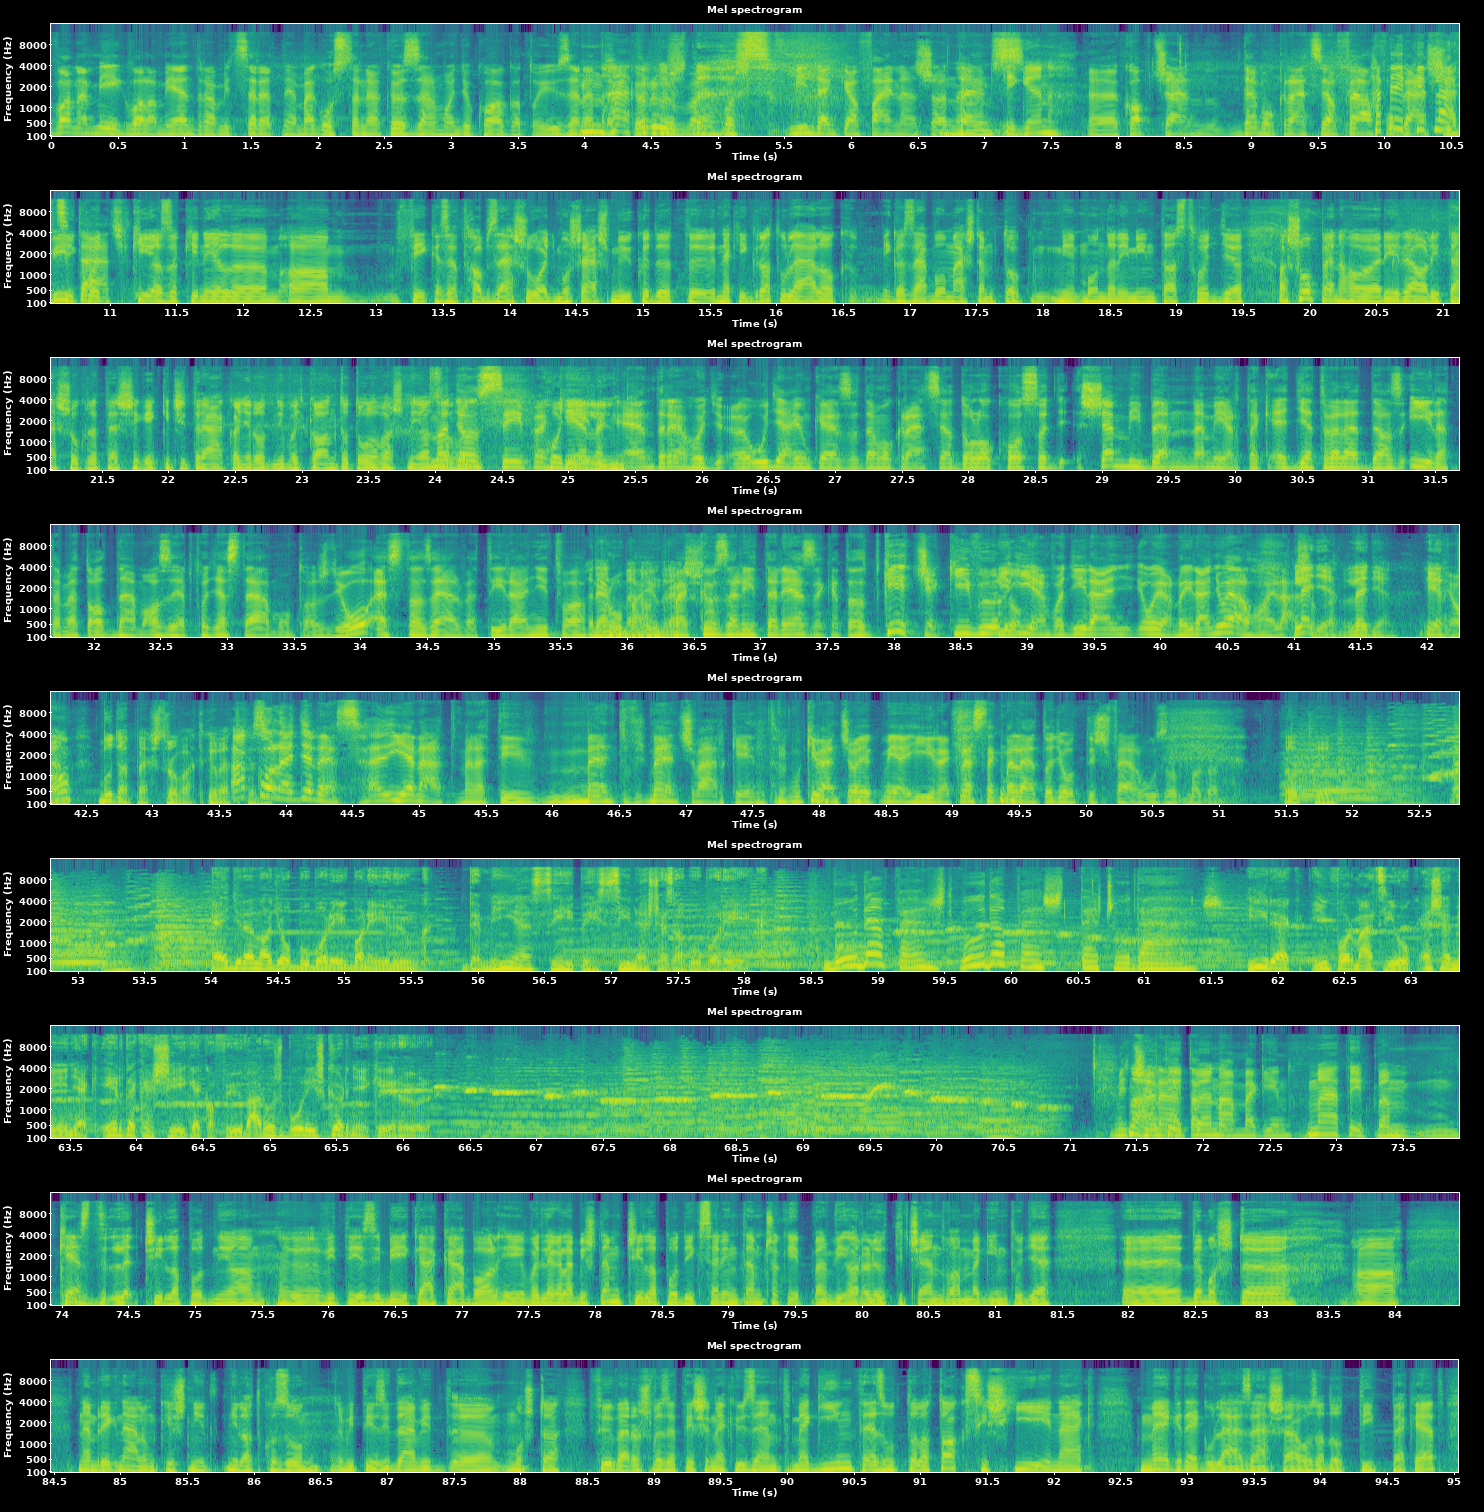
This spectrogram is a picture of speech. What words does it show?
Van-e még valami, Endre, amit szeretnél megosztani a közzel, mondjuk hallgatói üzenetek Hát, körül, most vagy ne. most mindenki a Financial Nem, Times igen. kapcsán demokrácia Hát felfogási látszik, vitát. hogy ki az, akinél a fékezett habzású agymosás működött. Neki gratulálok. Igazából más nem tudok mondani, mint azt, hogy a Schopenhaueri realitásokra tessék egy kicsit rákanyarodni, vagy kantot olvasni azzal, Nagyon hogy, szépen hogy kérlek, élünk. Endre, hogy úgy álljunk ehhez a demokrácia dologhoz, hogy semmiben nem értek egyet veled, de az életemet adnám azért, hogy ezt elmondhassd. Jó? Ezt az elvet irányítva Rendben, próbáljuk András. megközelíteni ezeket a kétség kívül Jó. ilyen vagy irány, olyan irányú elhajlásokat. Legyen, legyen. Értem. Jó? Budapest rovat következik. Akkor legyen ez, hát ilyen átmeneti ment, mencsvárként. Kíváncsi vagyok, milyen hírek lesznek, mert lehet, hogy ott is felhúzod magad. Oké. Okay. Egyre nagyobb buborékban élünk, de milyen szép és színes ez a buborék. Budapest, Budapest, te csodás! Hírek, információk, események, érdekességek a fővárosból és környékéről. Mit Na, hát csináltak éppen- már megint? Már hát éppen kezd le- csillapodni a vitézi BKK balhé, vagy legalábbis nem csillapodik, szerintem csak éppen vihar előtti csend van megint, ugye. De most a nemrég nálunk is nyilatkozó Vitézi Dávid most a főváros vezetésének üzent megint, ezúttal a taxis hiénák megregulázásához adott tippeket,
